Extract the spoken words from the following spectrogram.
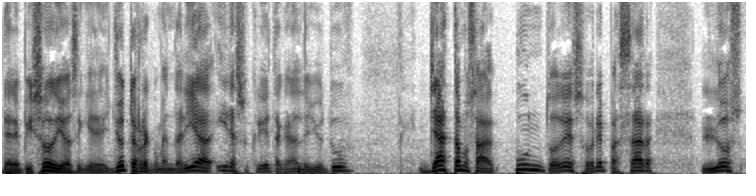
del episodio. Así que yo te recomendaría ir a suscribirte al canal de YouTube. Ya estamos a punto de sobrepasar los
